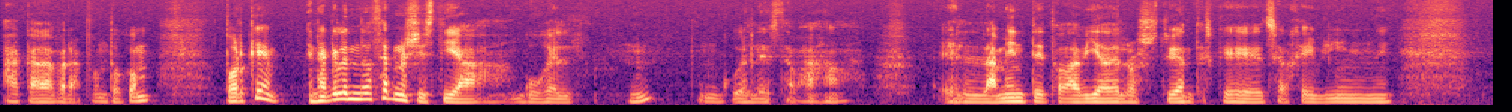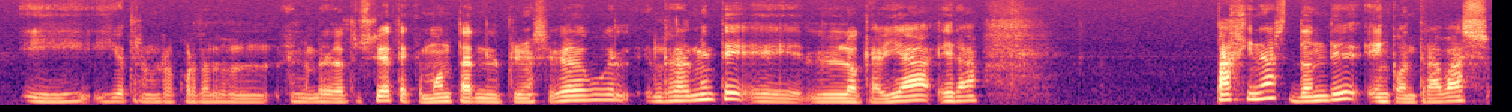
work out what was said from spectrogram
a cadabra.com. ¿Por qué? En aquel entonces no existía Google. Google estaba en la mente todavía de los estudiantes que Sergey Brin y, y otro, no recuerdo el, nombre del otro estudiante, que montan el primer servidor de Google. Realmente eh, lo que había era páginas donde encontrabas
